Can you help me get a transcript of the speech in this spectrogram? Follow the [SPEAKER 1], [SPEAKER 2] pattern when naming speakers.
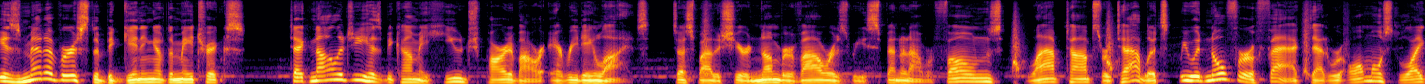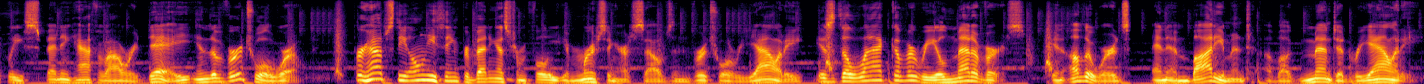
[SPEAKER 1] Is Metaverse the beginning of the Matrix? Technology has become a huge part of our everyday lives. Just by the sheer number of hours we spend on our phones, laptops, or tablets, we would know for a fact that we're almost likely spending half of our day in the virtual world. Perhaps the only thing preventing us from fully immersing ourselves in virtual reality is the lack of a real metaverse. In other words, an embodiment of augmented reality.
